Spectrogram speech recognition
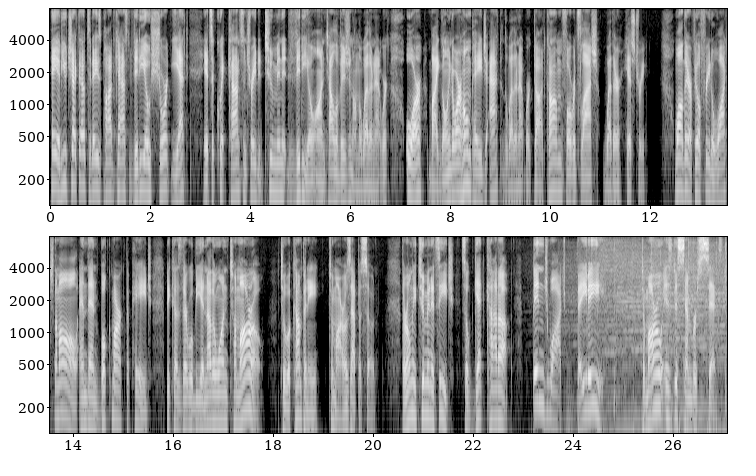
Hey, have you checked out today's podcast video short yet? It's a quick, concentrated two minute video on television on the Weather Network, or by going to our homepage at theweathernetwork.com forward slash weather history. While there, feel free to watch them all and then bookmark the page because there will be another one tomorrow to accompany tomorrow's episode. They're only two minutes each, so get caught up. Binge watch, baby! Tomorrow is December 6th,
